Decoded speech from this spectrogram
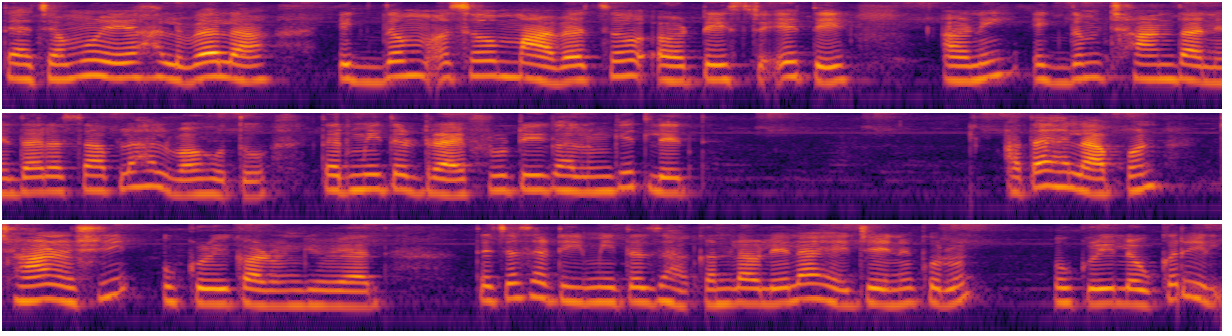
त्याच्यामुळे हलव्याला एकदम असं माव्याचं टेस्ट येते आणि एकदम छान दाणेदार असा आपला हलवा होतो. तर मी इथं ड्रायफ्रूटही घालून घेतलेत. आता ह्याला आपण छान अशी उकळी काढून घेऊयात. त्याच्यासाठी मी इथं झाकण लावलेलं आहे जेणेकरून उकळी लवकर येईल.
